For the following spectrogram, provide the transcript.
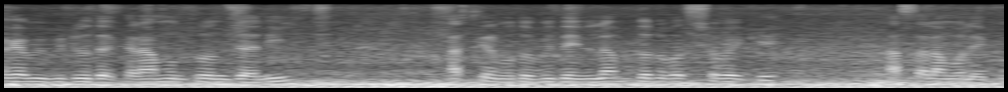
আগামী ভিডিও দেখার আমন্ত্রণ জানি আজকের মতো বিদায় নিলাম। ধন্যবাদ সবাইকে। আসসালামু আলাইকুম।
